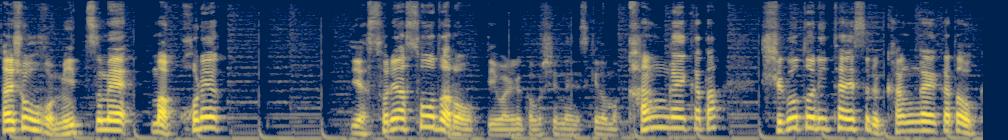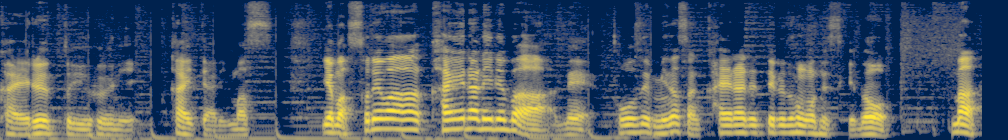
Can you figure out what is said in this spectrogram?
対処方法3つ目。まあ、これ、いや、そりゃそうだろうって言われるかもしれないですけども、考え方仕事に対する考え方を変えるというふうに書いてあります。いや、まあ、それは変えられればね、当然皆さん変えられてると思うんですけど、まあ、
